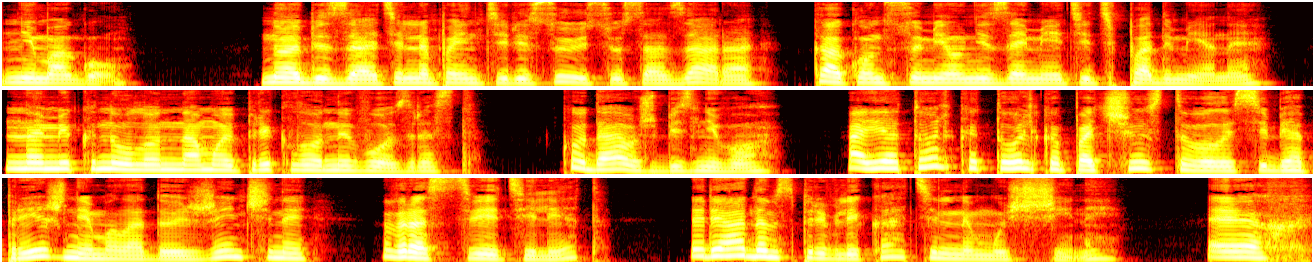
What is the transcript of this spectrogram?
не могу но обязательно поинтересуюсь у Сазара, как он сумел не заметить подмены». Намекнул он на мой преклонный возраст. Куда уж без него. А я только-только почувствовала себя прежней молодой женщиной в расцвете лет, рядом с привлекательным мужчиной. Эх,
